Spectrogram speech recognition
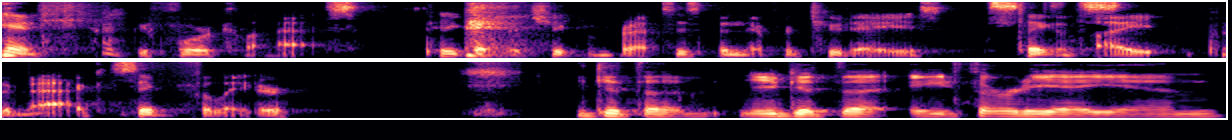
and before class, Pick up a chicken breast. It's been there for two days. Take a bite, put it back, save it for later. You get the you get the eight thirty a.m.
